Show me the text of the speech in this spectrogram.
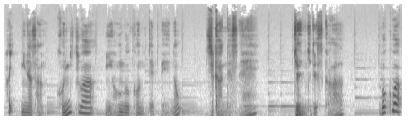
はい皆さんこんにちは。日本語コンテッペイの時間ですね。元気ですか？僕は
